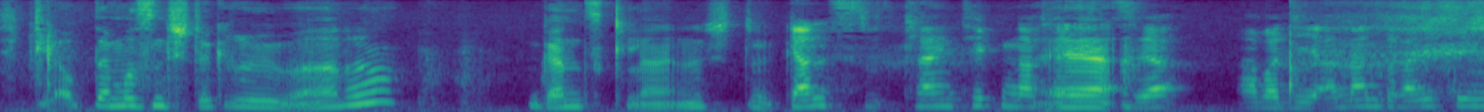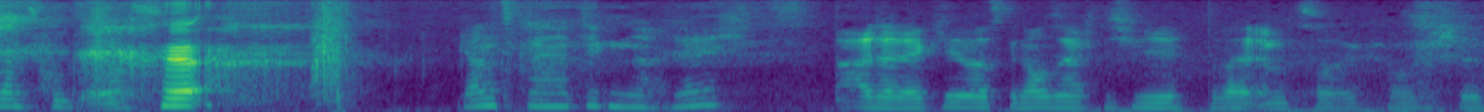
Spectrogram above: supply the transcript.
Ich glaube, da muss ein Stück rüber, oder? Ein ganz kleines Stück. Ganz kleinen Ticken nach Ja. rechts, ja. Aber die anderen drei sehen ganz gut aus. Ja. Ganz kleiner Ticken nach rechts. Alter, der Kleber ist genauso heftig wie 3M-Zeug. Holy shit.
